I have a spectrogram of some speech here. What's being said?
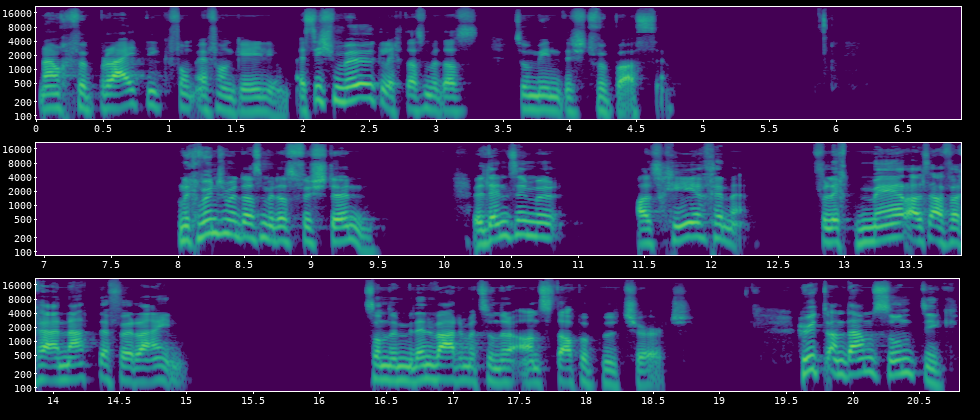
nämlich Verbreitung vom Evangelium. Es ist möglich, dass wir das zumindest verpassen. Und ich wünsche mir, dass wir das verstehen. Weil dann sind wir als Kirchen vielleicht mehr als einfach ein netter Verein sondern dann werden wir zu einer Unstoppable Church. Heute an diesem Sonntag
